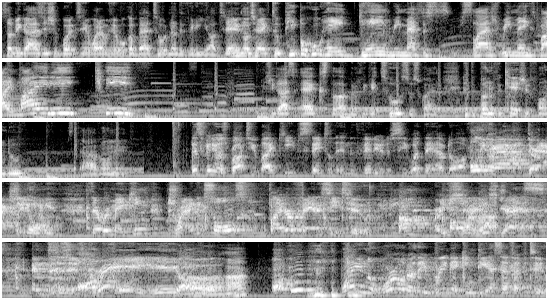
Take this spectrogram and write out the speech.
What's up, you guys? It's your boy Xavier White here. Welcome back to another video, y'all. Today we're gonna react to people who hate game remasters slash remakes by Mighty Keith. Make sure you guys X the like button. Forget to subscribe. Hit the notification phone, dude. Let's dive on in. This video is brought to you by Keep. Stay till the end of the video to see what they have to offer. Holy crap, they're actually doing it. They're remaking Dragon Souls Fighter Fantasy 2. Um, Are you oh serious? Yes. And this is awful. great. Oh, huh? Awful? Why in the world are they remaking DSFF 2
